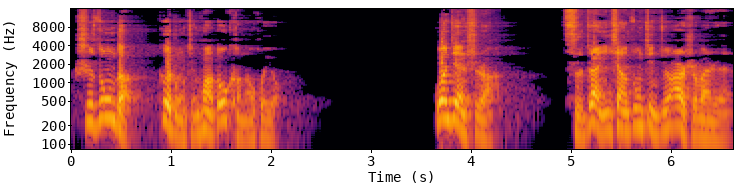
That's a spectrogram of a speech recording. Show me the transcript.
失踪的。各种情况都可能会有。关键是啊，此战一向宗进军二十万人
